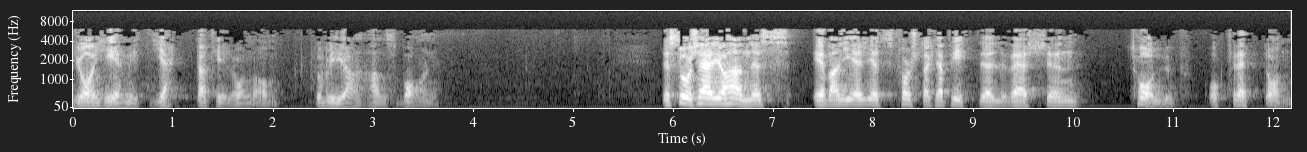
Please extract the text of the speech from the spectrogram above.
jag ger mitt hjärta till honom då blir jag hans barn. Det står så här i Johannes evangeliets första kapitel versen 12 och 13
